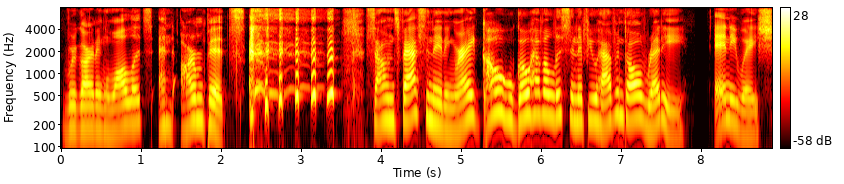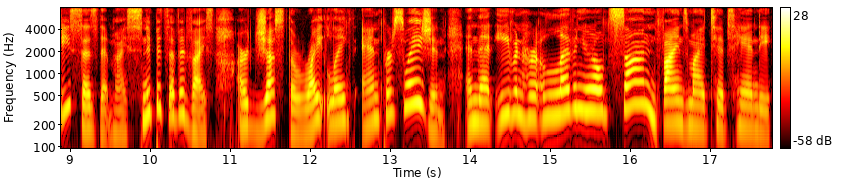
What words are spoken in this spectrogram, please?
regarding wallets and armpits. Sounds fascinating, right? Go, go have a listen if you haven't already. Anyway, she says that my snippets of advice are just the right length and persuasion, and that even her 11 year old son finds my tips handy.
